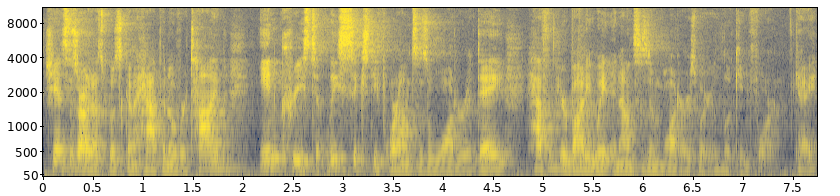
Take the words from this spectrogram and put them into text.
chances are that's what's going to happen over time. Increased at least 64 ounces of water a day. Half of your body weight in ounces in water is what you're looking for. Okay.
